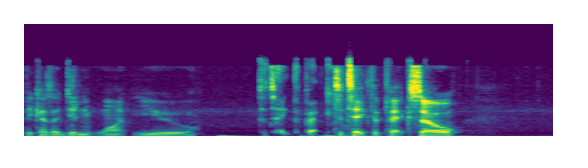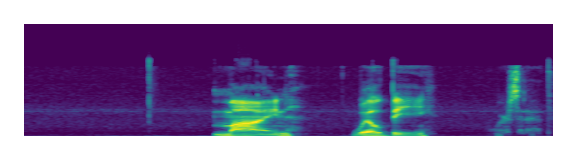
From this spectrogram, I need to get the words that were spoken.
because I didn't want you To take the pick. to take the pick. So mine will be where's it at?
